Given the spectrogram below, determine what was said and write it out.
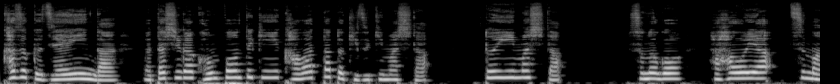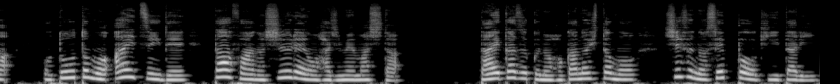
家族全員が私が根本的に変わったと気づきました。と言いました。その後、母親、妻、弟も相次いでターファーの修練を始めました。大家族の他の人も主婦の説法を聞いたり、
